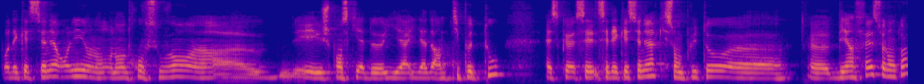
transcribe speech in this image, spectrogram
pour des questionnaires en ligne, on, on en trouve souvent, euh, et je pense qu'il y a de, il y a, il y a un petit peu de tout. Est-ce que c'est des questionnaires qui sont plutôt euh, euh, bien faits selon toi?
